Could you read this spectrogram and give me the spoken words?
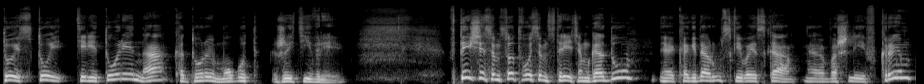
то есть той территории, на которой могут жить евреи. В 1783 году, э, когда русские войска э, вошли в Крым,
